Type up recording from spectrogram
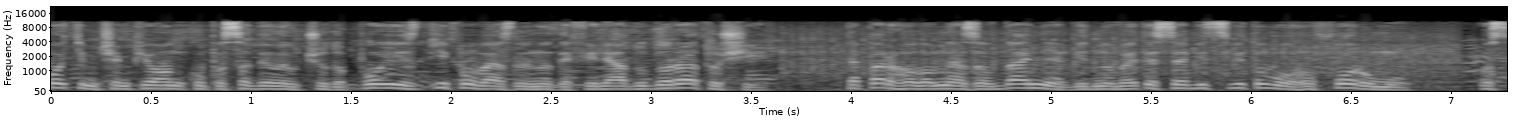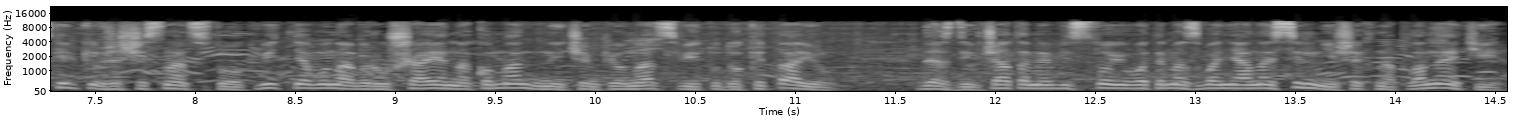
Потім чемпіонку посадили в чудопоїзд і повезли на дефіляду до ратуші. Тепер головне завдання відновитися від світового форуму, оскільки вже 16 квітня вона вирушає на командний чемпіонат світу до Китаю, де з дівчатами відстоюватиме звання найсильніших на планеті.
